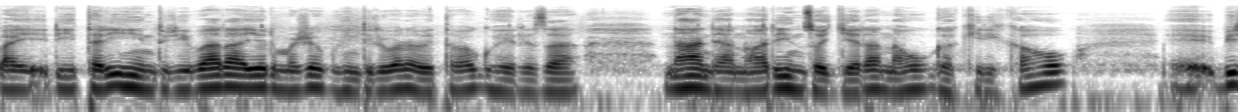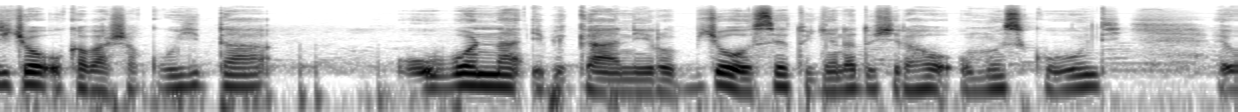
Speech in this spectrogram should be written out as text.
By- rihita rihindura ibara iyo rimaze guhindura ibara bahita baguhereza n'ahandi hantu hari inzogera naho ugakirikaho. Eh, bityo ukabasha guhita ubona ibiganiro byose tugenda dushyiraho umunsi ku wundi. Eh,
